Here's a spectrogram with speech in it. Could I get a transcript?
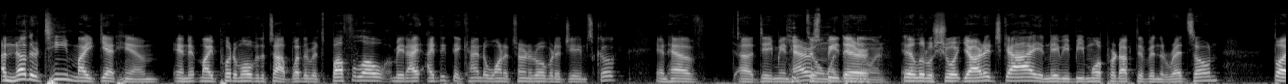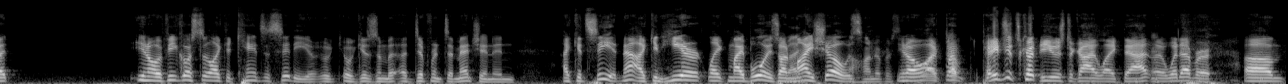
another team might get him, and it might put him over the top. Whether it's Buffalo, I mean, I, I think they kind of want to turn it over to James Cook and have uh, Damien Keep Harris be their doing. their little short yardage guy and maybe be more productive in the red zone. But you know, if he goes to like a Kansas City or, or gives him a, a different dimension, and I could see it now. I can hear like my boys on Right. my shows. 100%. You know, like the Patriots couldn't have used a guy like that or whatever. um,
